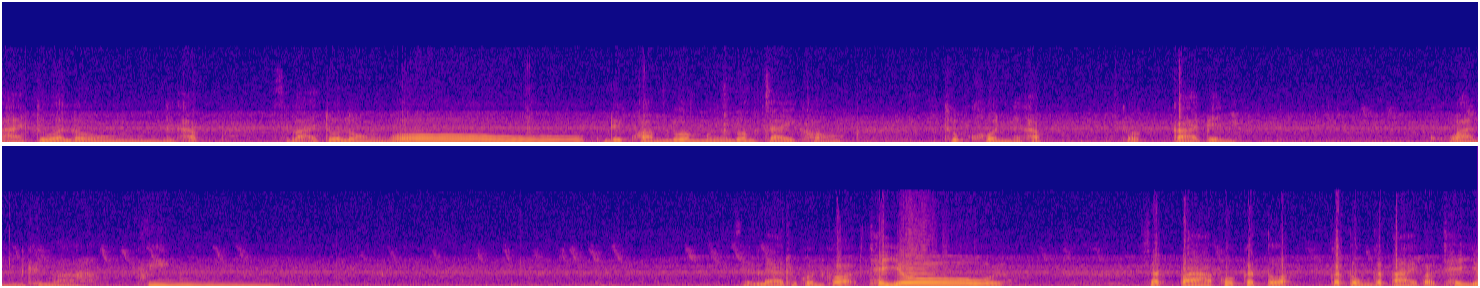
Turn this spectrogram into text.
ลายตัวลงนะครับ สลายตัวลง โอ้ด้วยความร่วมมือร่วมใจของทุกคนนะครับ ก็กลายเป็นควันขึ้นมา เสร็จแล้วทุกคนก็ชยโย สัตว์ป่าพวกกระตกระตงกระต่ายก็ชยโย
